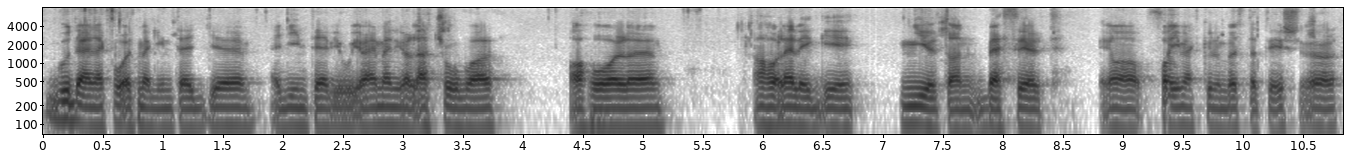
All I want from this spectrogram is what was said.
Gudelnek volt megint egy, egy interjúja Emmanuel Lacsóval, ahol, ahol eléggé nyíltan beszélt a fai megkülönböztetésről,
